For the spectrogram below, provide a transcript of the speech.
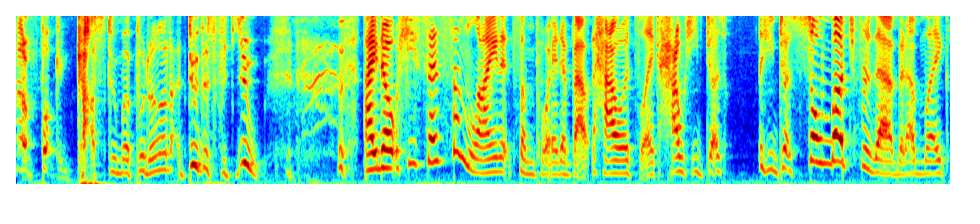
not a fucking costume I put on. I do this for you." I know he says some line at some point about how it's like how he does he does so much for them and I'm like,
